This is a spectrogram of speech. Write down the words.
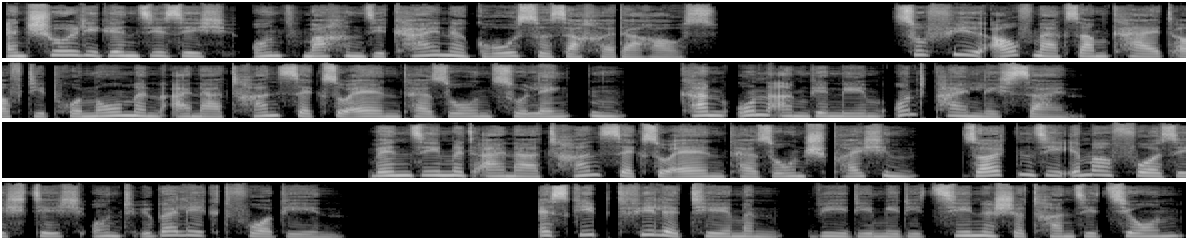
entschuldigen Sie sich und machen Sie keine große Sache daraus. Zu viel Aufmerksamkeit auf die Pronomen einer transsexuellen Person zu lenken, kann unangenehm und peinlich sein. Wenn Sie mit einer transsexuellen Person sprechen, sollten Sie immer vorsichtig und überlegt vorgehen. Es gibt viele Themen, wie die medizinische Transition,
